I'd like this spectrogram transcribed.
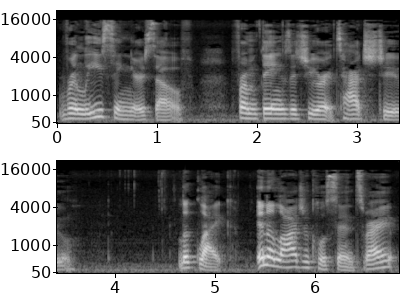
releasing yourself from things that you're attached to look like in a logical sense, right?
